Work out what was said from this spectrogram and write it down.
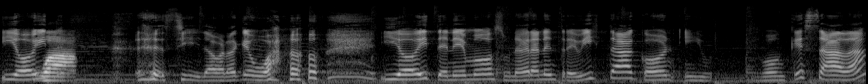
Y hoy... Wow. sí, la verdad que wow. Y hoy tenemos una gran entrevista con Ivonne Quesada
